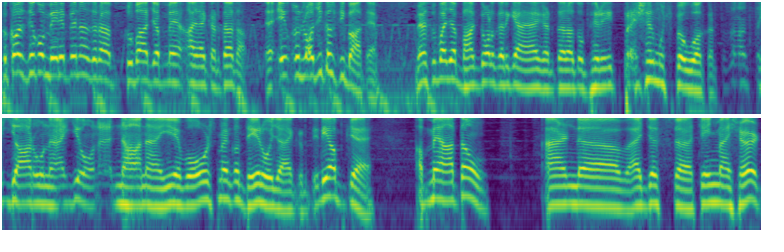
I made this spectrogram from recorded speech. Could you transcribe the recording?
बिकॉज़ देखो, मेरे पे ना जरा सुबह जब मैं आया करता था, एक लॉजिकल सी बात है। मैं सुबह जब भाग दौड़ करके आया करता था तो फिर एक प्रेशर मुझ पर हुआ करता था ना, तैयार होना है, ये होना है, नहाना है, ये वो उसमें देर हो जाया करती थी। अब क्या है? अब मैं आता हूँ and I just change my shirt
